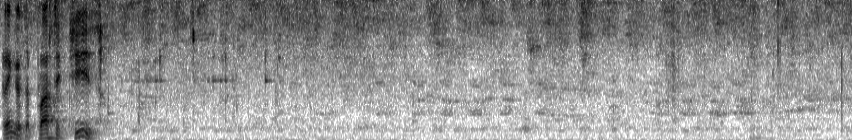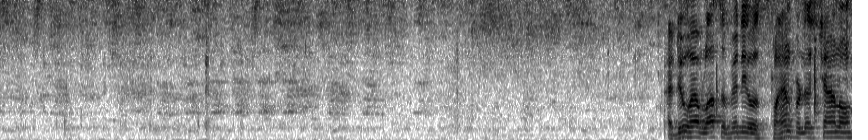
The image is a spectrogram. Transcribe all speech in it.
I think it's a plastic cheese. I do have lots of videos planned for this channel,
